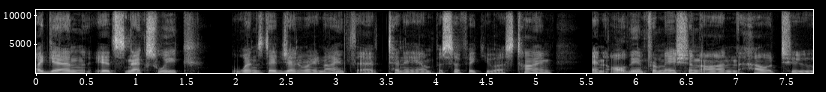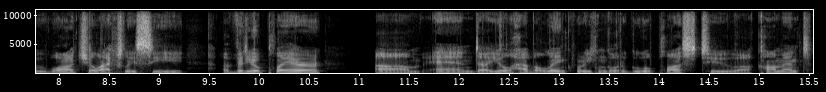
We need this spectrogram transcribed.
Again, it's next week. Wednesday, January 9th at 10 a.m. Pacific US time. And all the information on how to watch, you'll actually see a video player, um, and uh, you'll have a link where you can go to Google Plus to uh, comment.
